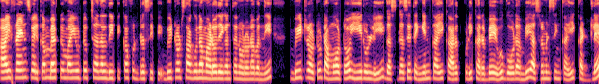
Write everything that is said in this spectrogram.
Hi friends welcome back to my YouTube channel Deepika food recipe beetroot ಸಾಗುನ ಮಾಡೋದು ಹೇಗಂತ ನೋಡೋಣ ಬನ್ನಿ. ಬೀಟ್ರೋಟು ಟೊಮೊಟೊ, ಈರುಳ್ಳಿ, ಗಸಗಸೆ, ತೆಂಗಿನಕಾಯಿ, ಖಾರದ ಪುಡಿ, ಕರಿಬೇವು, ಗೋಡಂಬಿ, ಹಸಿರು ಮೆಣಸಿನ್ಕಾಯಿ, ಕಡಲೆ,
